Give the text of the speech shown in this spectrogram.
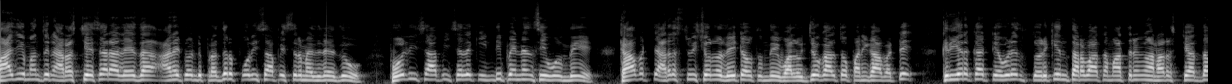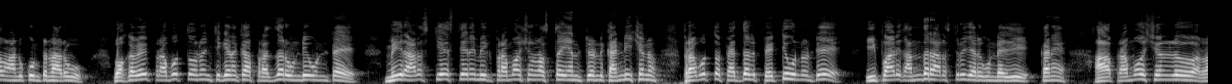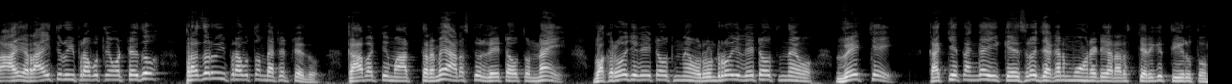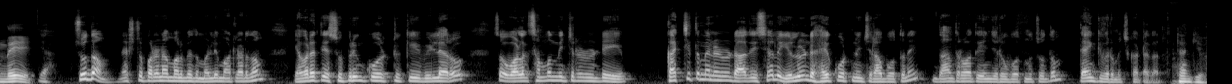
మాజీ మంత్రిని అరెస్ట్ చేశారా లేదా? అనేటువంటి ప్రెజర్ పోలీస్ ఆఫీసర్ మీద లేదు. పోలీస్ ఆఫీసర్లకి ఇండిపెండెన్సీ ఉంది. కాబట్టి అరెస్ట్ విషయంలో లేట్ అవుతుంది. వాళ్ళ ఉద్యోగాలతో పని కాబట్టి క్లియర్ కట్ ఎవిడెన్స్ దొరికిన తర్వాత మాత్రమే మనం అరెస్ట్ చేద్దాం అనుకుంటున్నారు. ఒకవేళ ప్రభుత్వం నుంచి కనుక ప్రెజర్ ఉండి ఉంటే మీరు అరెస్ట్ చేస్తేనే మీకు ప్రమోషన్లు వస్తాయి అనేటువంటి కండిషన్ ప్రభుత్వ పెద్దలు పెట్టి ఉండుంటే ఈ పాటికి అందరు అరెస్టులు జరుగుండేది. కానీ ఆ ప్రమోషన్లు రాయి రాయితీలు ఈ ప్రభుత్వం ఇవ్వట్లేదు ప్రెజరు ఈ ప్రభుత్వం పెట్టట్లేదు. కాబట్టి మాత్రమే అరెస్టులు లేట్ అవుతున్నాయి. ఒక రోజు లేట్ అవుతుందేమో రెండు రోజులు లేట్ అవుతుందేమో వెయిట్ చేయి. ఖచ్చితంగా ఈ కేసులో జగన్మోహన్ రెడ్డి గారు అరెస్ట్ జరిగి తీరుతుంది. చూద్దాం. నెక్స్ట్ పరిణామాల మీద మళ్ళీ మాట్లాడదాం. ఎవరైతే సుప్రీంకోర్టుకి వెళ్ళారో సో వాళ్ళకి సంబంధించినటువంటి ఖచ్చితమైనటువంటి ఆదేశాలు ఎల్లుండి హైకోర్టు నుంచి రాబోతున్నాయి. దాని తర్వాత ఏం జరగబోతుందో చూద్దాం. థ్యాంక్ యూ వెరీ మచ్ కట్టగారు థ్యాంక్ యూ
